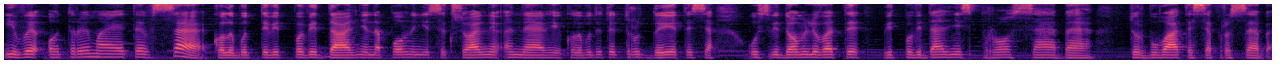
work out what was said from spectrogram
І ви отримаєте все, коли будете відповідальні, наповнені сексуальною енергією, коли будете трудитися, усвідомлювати відповідальність про себе, турбуватися про себе.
